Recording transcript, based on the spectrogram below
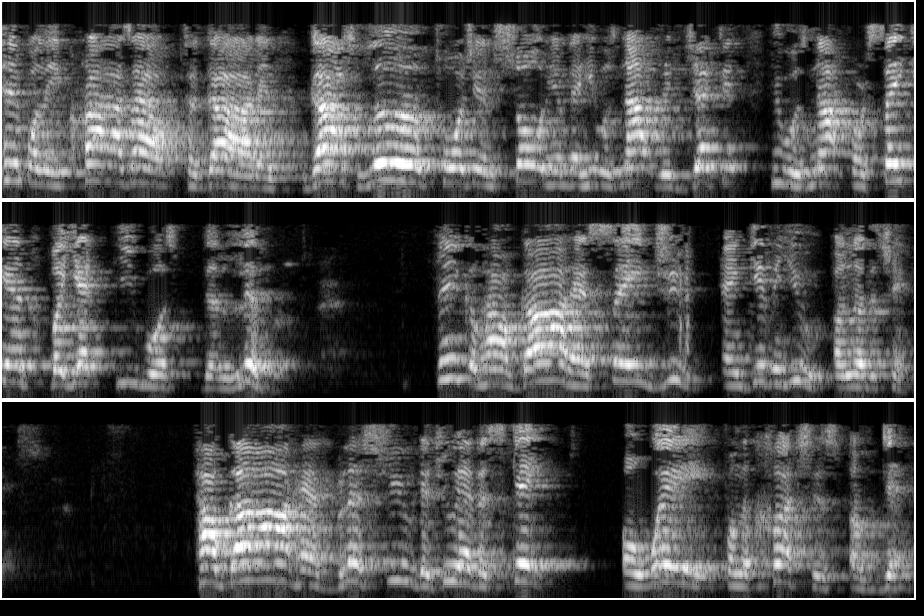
temple and he cries out to God and God's love towards him showed him that he was not rejected, he was not forsaken, but yet he was delivered. Think of how God has saved you and given you another chance. How God has blessed you that you have escaped away from the clutches of death.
